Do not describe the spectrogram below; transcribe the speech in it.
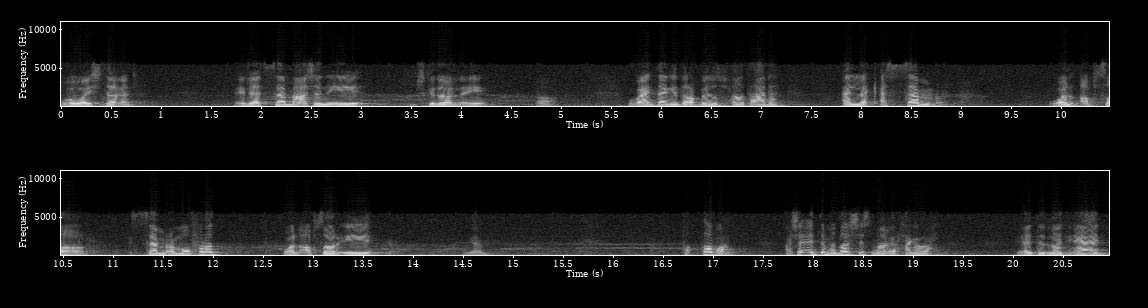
وهو يشتغل. إلى السمع عشان إيه؟ مش كده ولا إيه؟ آه. وبعدين تجد ربنا سبحانه وتعالى قال لك السمع والأبصار. السمع مفرد والأبصار إيه؟ جمع طبعا. عشان أنت ما تقدرش تسمع غير حاجة واحدة. يعني أنت دلوقتي قاعد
